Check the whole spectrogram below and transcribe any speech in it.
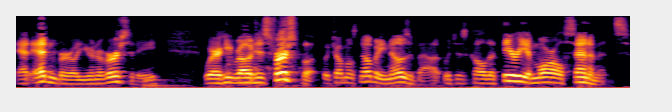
at Edinburgh University, where he wrote his first book, which almost nobody knows about, which is called A Theory of Moral Sentiments.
